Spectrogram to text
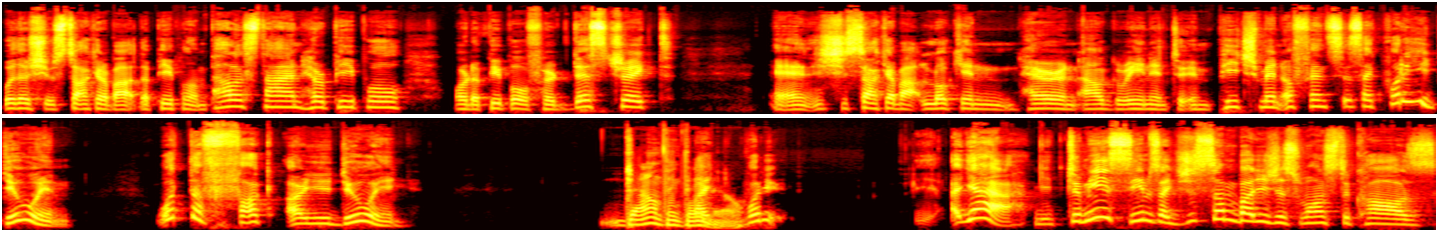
whether she was talking about the people in Palestine, her people, or the people of her district. And she's talking about looking her and Al Green into impeachment offenses. Like, what are you doing? What the fuck are you doing? I don't think they like know. what do you yeah to me it seems like just somebody just wants to cause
